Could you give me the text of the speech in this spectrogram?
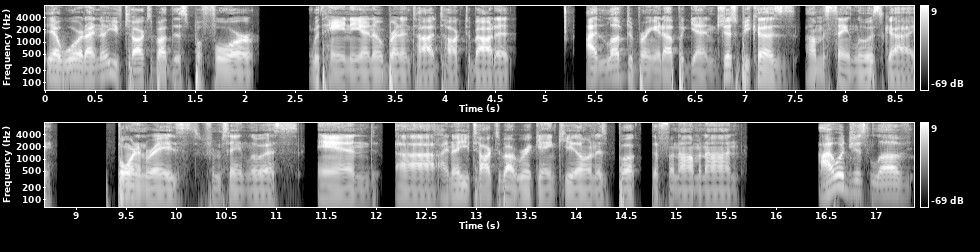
Yeah, Ward, I know you've talked about this before with Haney. I know Brendon Todd talked about it. I'd love to bring it up again just because I'm a St. Louis guy, born and raised from St. Louis. And uh, I know you talked about Rick Ankiel and his book, The Phenomenon. I would just love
